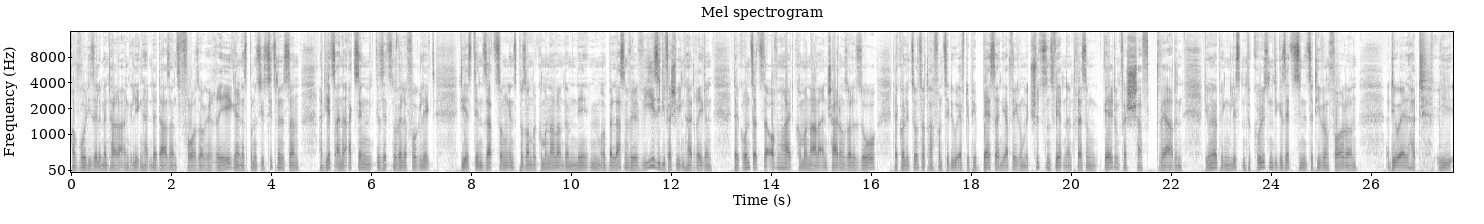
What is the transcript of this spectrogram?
obwohl diese elementare Angelegenheiten der Daseinsvorsorge regeln. Das Bundesjustizministerium hat jetzt eine Aktiengesetznovelle vorgelegt, die es den Satzungen insbesondere kommunaler Unternehmen überlassen will, wie sie die Verschwiegenheit regeln. Der Grundsatz der Offenheit kommunaler Entscheidungen solle so der Koalitionsvertrag von CDU, FDP besser in die Abwägung mit schützenswerten Interessen Geltung verschafft werden. Die unabhängigen Listen begrüßen die Gesetzesinitiative und fordern, die UL hat wie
